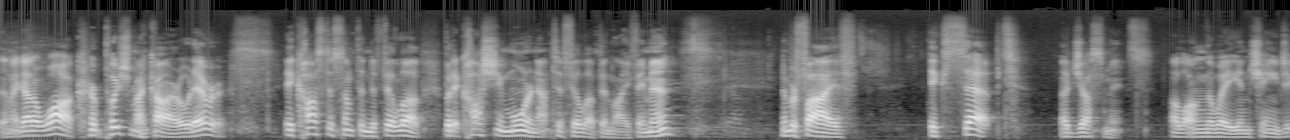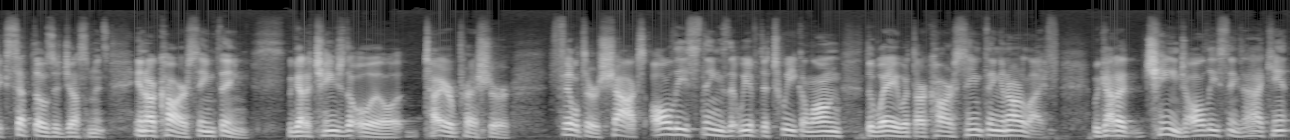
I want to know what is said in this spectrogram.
then I got to walk or push my car or whatever. It costs us something to fill up, but it costs you more not to fill up in life. Amen? Number five, accept adjustments along the way and change. Accept those adjustments. In our car, same thing. We got to change the oil, tire pressure, filter, shocks, all these things that we have to tweak along the way with our car. Same thing in our life. We got to change all these things. Ah, I can't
